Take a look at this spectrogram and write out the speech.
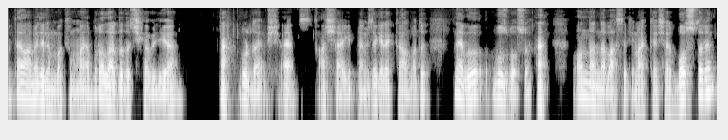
Devam edelim bakınmaya. Buralarda da çıkabiliyor. Heh, buradaymış. Evet. Aşağıya gitmemize gerek kalmadı. Ne bu? Buz boss'u. Heh. Ondan da bahsedeyim arkadaşlar. Boss'ların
